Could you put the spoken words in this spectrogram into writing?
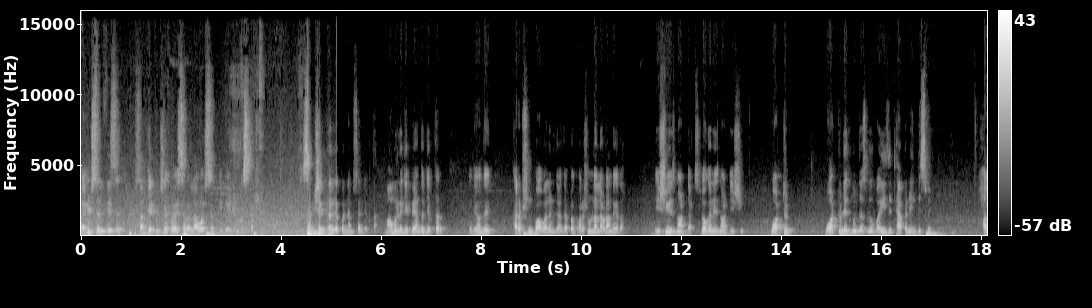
that itself is subject which requires our lovers of debate and discussion సంక్షిప్తంగా కొన్ని అంశాలు చెప్తాను మామూలుగా చెప్పే అందరు చెప్తారు. అదేముంది? కరప్షన్ పోవాలని కాదు తప్ప కరప్షన్ ఉండాలని ఎవడు అండ కదా. The issue is not that slogan is not the issue what to what టు డేకి ముందు అసలు why is it happening this way how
